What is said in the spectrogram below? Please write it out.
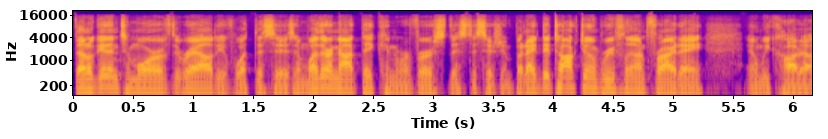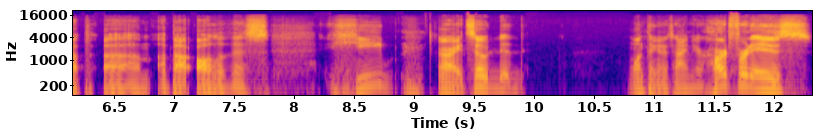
that'll get into more of the reality of what this is and whether or not they can reverse this decision. But I did talk to him briefly on Friday, and we caught up um, about all of this. He, all right, so one thing at a time here. Hartford is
